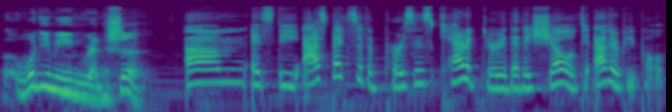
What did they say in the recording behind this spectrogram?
What do you mean 人设？um, it's the aspects of a person's character that they show to other people,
